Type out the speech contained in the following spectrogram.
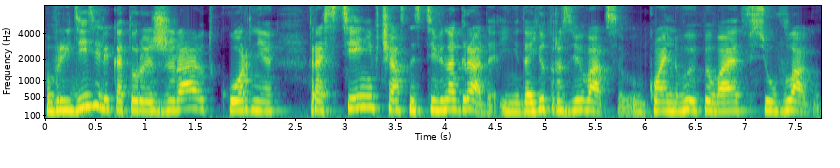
вредители, которые сжирают корни растений, в частности винограда, и не дают развиваться, буквально выпивают всю влагу.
